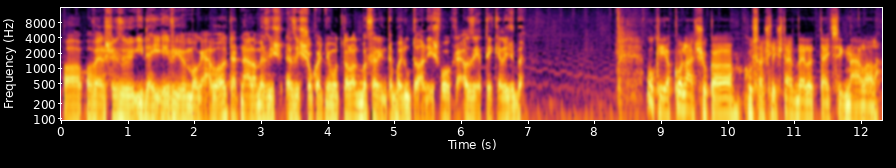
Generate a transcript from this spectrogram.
a, a versenyző idei évi önmagával, tehát nálam ez is, ez is sokat nyomott alatba, szerintem majd utalni is fogok rá az értékelésben. Oké, okay, akkor lássuk a 20-as listát, de előtte egy szignállal.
